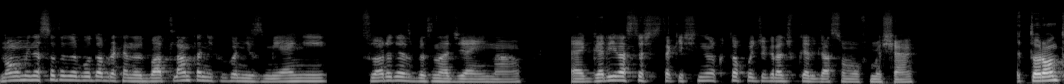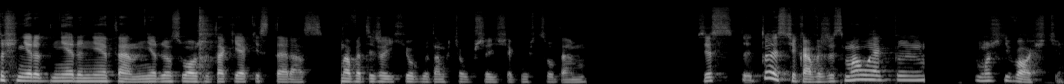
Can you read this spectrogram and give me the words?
No, Minnesota to był dobry kandydat, bo Atlanta nikogo nie zmieni, Florida jest beznadziejna, e, Guerrillas też jest takie silne, no kto pójdzie grać w Guerrillas, umówmy się. Toronto się nie, nie, nie ten, nie rozłoży takie jak jest teraz, nawet jeżeli Hugh by tam chciał przyjść jakimś cudem. Jest, to jest ciekawe, że jest mało jakby możliwości.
